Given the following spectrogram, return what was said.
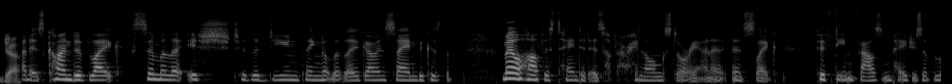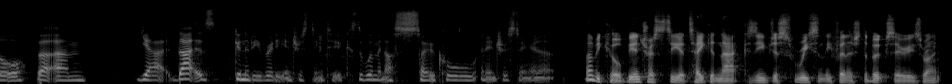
Yeah. And it's kind of like similar-ish to the Dune thing, not that they go insane because the male half is tainted. It's a very long story, and it, it's like fifteen thousand pages of lore. But um, yeah, that is going to be really interesting too because the women are so cool and interesting in it. That'd be cool. Be interested to see you taking that because you've just recently finished the book series, right?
